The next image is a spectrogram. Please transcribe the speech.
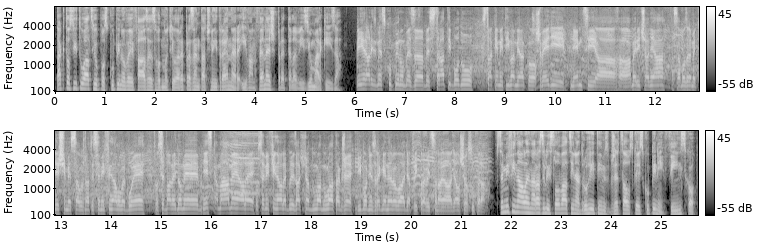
Takto situáciu po skupinovej fáze zhodnotil reprezentačný tréner Ivan Feneš pre televíziu Markíza. Vyhrali sme skupinu bez, bez straty bodu s takými týmami ako Švédi, Nemci a, a Američania. A samozrejme tešíme sa už na tie semifinálové boje. To sebavedomie dneska máme, ale to semifinále bude začínať 0-0, takže výborne zregenerovať a pripraviť sa na ďalšieho supera. V semifinále narazili Slováci na druhý tým z Břeclavskej skupiny, Fínsko.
